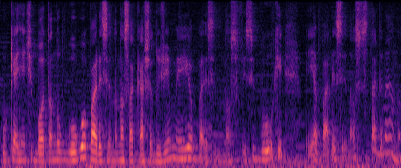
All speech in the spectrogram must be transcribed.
O que a gente bota no Google aparecer na nossa caixa do Gmail, aparecer no nosso Facebook e aparecer no nosso Instagram. Não,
